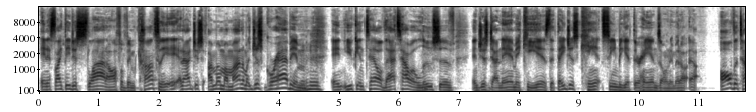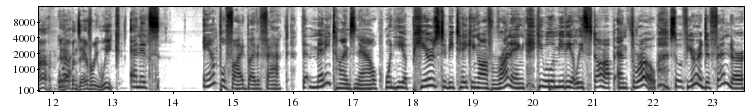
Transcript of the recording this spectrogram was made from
and it's like they just slide off of him constantly. And I just, I'm in my mind, I'm like, just grab him, mm-hmm. and you can tell that's how elusive and just dynamic he is. That they just can't seem to get their hands on him at all, all the time. It Well- happens every week. And it's amplified by the fact that many times now, when he appears to be taking off running, he will immediately stop and throw. So if you're a defender,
